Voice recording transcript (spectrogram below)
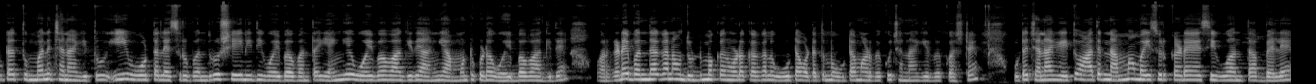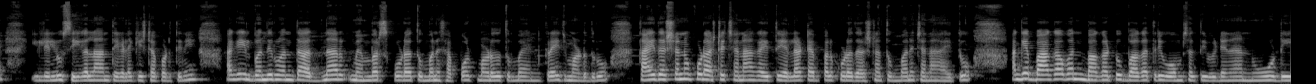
ಊಟ ತುಂಬಾ ಚೆನ್ನಾಗಿತ್ತು. ಈ ಹೋಟೆಲ್ ಹೆಸರು ಬಂದರು ಶ್ರೀನಿಧಿ ವೈಭವ್ ಅಂತ. ಹೆಂಗೆ ವೈಭವ ಆಗಿದೆ, ಹಂಗೆ ಅಮೌಂಟ್ ಕೂಡ ವೈಭವ ಆಗಿದೆ. ಹೊರಗಡೆ ಬಂದಾಗ ನಾವು ದುಡ್ಡು ಮಕ್ಕ ನೋಡೋಕ್ಕಾಗಲ್ಲ. ಊಟ, ಹೊಟ್ಟೆ ತುಂಬ ಊಟ ಮಾಡಬೇಕು, ಚೆನ್ನಾಗಿರಬೇಕು ಅಷ್ಟೇ. ಊಟ ಚೆನ್ನಾಗಿತ್ತು ಆದರೆ ನಮ್ಮ ಮೈಸೂರು ಕಡೆ ಸಿಗುವಂಥ ಬೆಲೆ ಇಲ್ಲೆಲ್ಲೂ ಸಿಗಲ್ಲ ಅಂತ ಹೇಳಕ್ಕೆ ಇಷ್ಟಪಡ್ತೀನಿ. ಹಾಗೆ ಇಲ್ಲಿ ಬಂದಿರುವಂಥ ಹದಿನಾರು ಮೆಂಬರ್ಸ್ ಕೂಡ ತುಂಬಾ ಸಪೋರ್ಟ್ ಮಾಡೋದು, ತುಂಬ ಎನ್ಕರೇಜ್ ಮಾಡಿದ್ರು. ತಾಯಿ ದರ್ಶನ ಕೂಡ ಅಷ್ಟೇ ಚೆನ್ನಾಗಾಯಿತು. ಎಲ್ಲ ಟೆಂಪಲ್ ಕೂಡ ದರ್ಶನ ತುಂಬಾ ಚೆನ್ನಾಗಾಯಿತು. ಹಾಗೆ ಭಾಗ ಒನ್ ಭಾಗ ಟು ಭಾಗ ತ್ರೀ ಓಂ ಶಕ್ತಿ ವಿಡಿಯೋನ ನೋಡಿ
